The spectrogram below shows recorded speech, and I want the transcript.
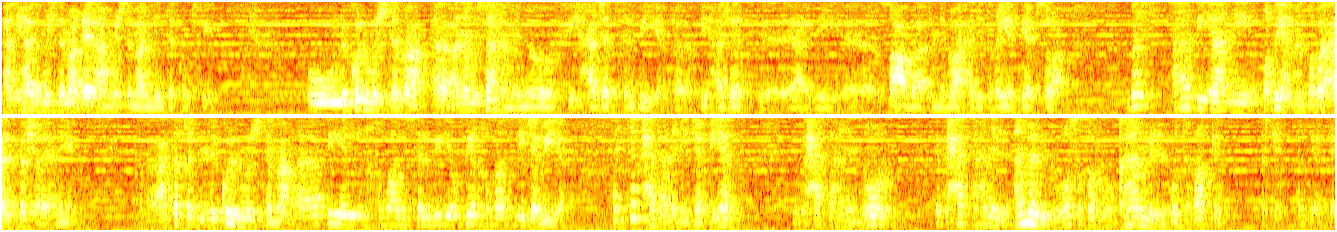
يعني هذا مجتمع غير عن المجتمع اللي أنت كنت فيه. ولكل مجتمع آه، أنا متفهم إنه في حاجات سلبية آه، في حاجات آه، يعني صعبة إن الواحد يتغير فيها بسرعة. بس هذه يعني طبيعة من طبائع البشر يعني. أعتقد لكل مجتمع في الخصائص السلبية وفي الخصائص الإيجابية. فأنت ابحث عن الإيجابيات ابحث عن النور ابحث عن الأمل وسط الركام المتراكم. أرجع أرجع أرجع.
